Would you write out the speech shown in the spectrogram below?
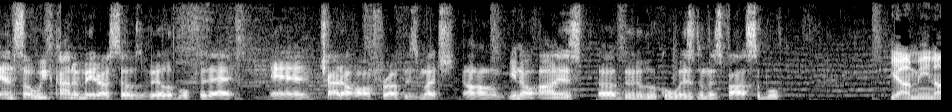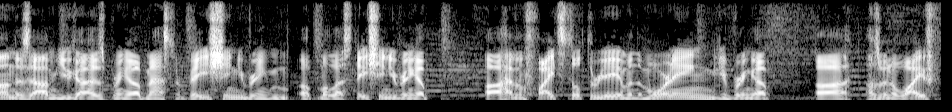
and so we've kind of made ourselves available for that and try to offer up as much, um, you know, honest uh, biblical wisdom as possible. Yeah, I mean, on this album, you guys bring up masturbation, you bring up molestation, you bring up uh, having fights till 3 a.m. in the morning, you bring up uh, husband and wife,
